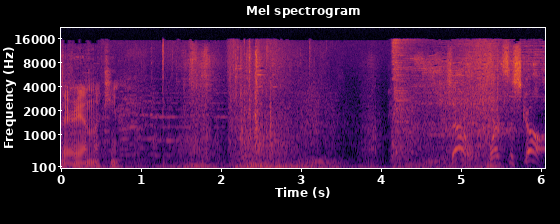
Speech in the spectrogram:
Very unlucky. So, what's the score?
